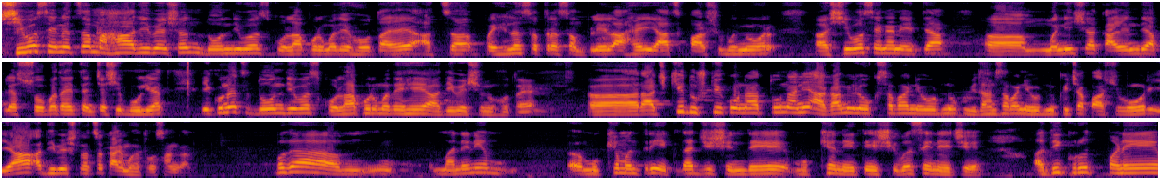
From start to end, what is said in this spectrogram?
शिवसेनेचं महाअधिवेशन दोन दिवस कोल्हापूरमध्ये होत आहे. आजचं पहिलं सत्र संपलेलं आहे. याच पार्श्वभूमीवर शिवसेना नेत्या मनीषा कायंदे आपल्यासोबत आहेत. त्यांच्याशी बोलूयात. एकूणच दोन दिवस कोल्हापूरमध्ये हे अधिवेशन होत आहे. राजकीय दृष्टिकोनातून आणि आगामी लोकसभा निवडणूक विधानसभा निवडणुकीच्या पार्श्वभूमीवर या अधिवेशनाचं काय महत्त्व सांगाल? बघा माननीय मुख्यमंत्री एकनाथजी शिंदे मुख्य नेते शिवसेनेचे. अधिकृतपणे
